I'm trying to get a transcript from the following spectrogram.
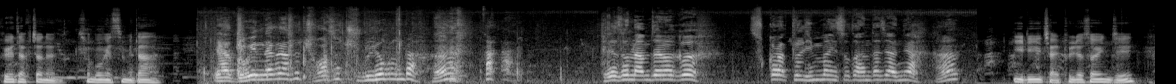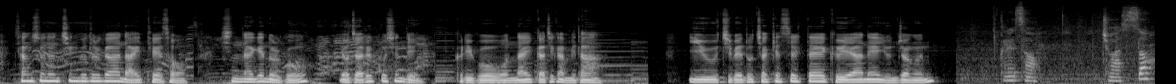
그의 작전은 성공했습니다. 야 노인네가 아주 좋아서 죽으려고 그런다. 어? 그래서 남자는 그 숟가락 들 힘만 있어도 한다지 않냐? 어? 일이 잘 풀려서인지 상수는 친구들과 나이트에서 신나게 놀고 여자를 꼬신 뒤 그리고 원나잇까지 갑니다. 이후 집에 도착했을 때 그의 아내 윤정은 그래서 좋았어?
